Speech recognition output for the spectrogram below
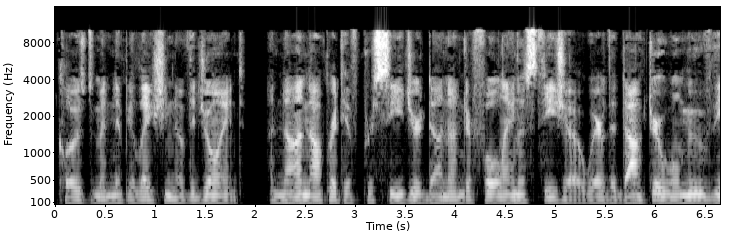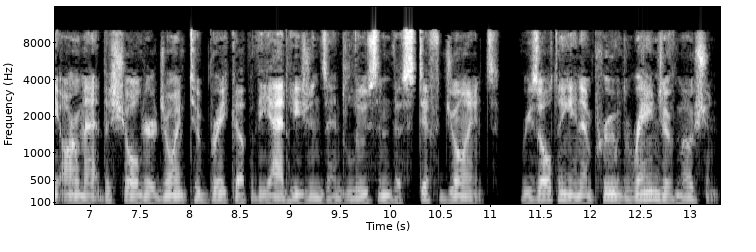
Closed manipulation of the joint, a non-operative procedure done under full anesthesia where the doctor will move the arm at the shoulder joint to break up the adhesions and loosen the stiff joints, resulting in improved range of motion.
